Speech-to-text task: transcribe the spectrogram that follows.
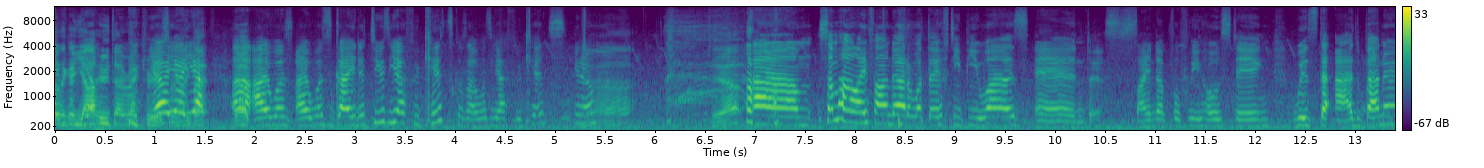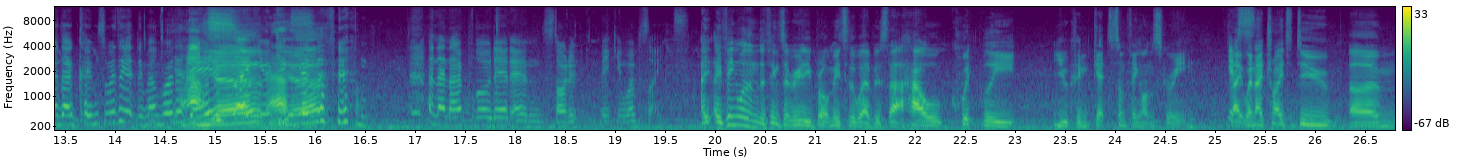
believe- like a Yahoo directory Yeah, something yeah, like yeah. that. Uh, Yeah. I was I was guided to use Yahoo Kids because I was Yahoo Kids, you know. Uh, yeah. Um, somehow I found out what the FTP was and signed up for free hosting with the ad banner that comes with it. Remember the Yes. days? Yeah, like you yeah. can get them in. And then I uploaded and started making websites. I, I think one of the things that really brought me to the web is that how quickly you can get something on screen. Like when I tried to do, um,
